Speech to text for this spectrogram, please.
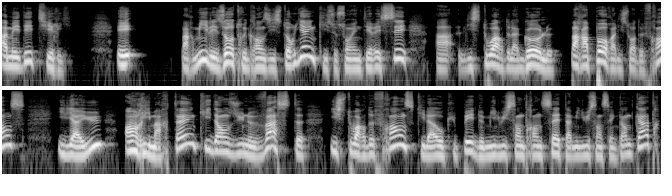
Amédée Thierry. Et Parmi les autres grands historiens qui se sont intéressés à l'histoire de la Gaule par rapport à l'histoire de France, il y a eu Henri Martin qui, dans une vaste histoire de France qu'il a occupée de 1837 à 1854,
